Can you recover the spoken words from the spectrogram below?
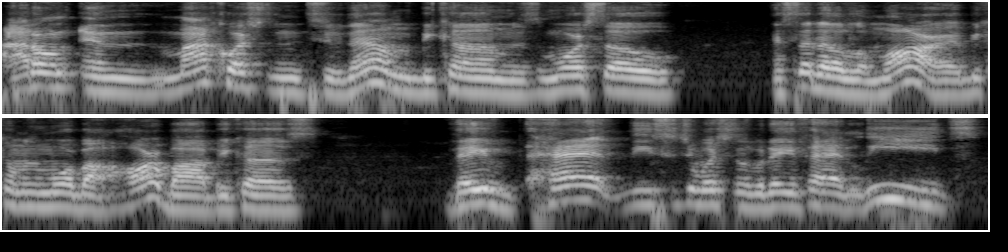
I don't, and my question to them becomes more so instead of Lamar, it becomes more about Harbaugh because they've had these situations where they've had leads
